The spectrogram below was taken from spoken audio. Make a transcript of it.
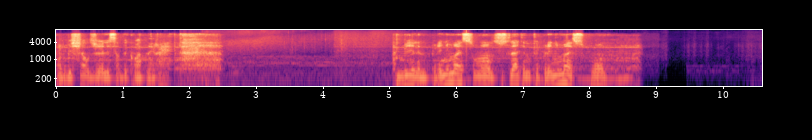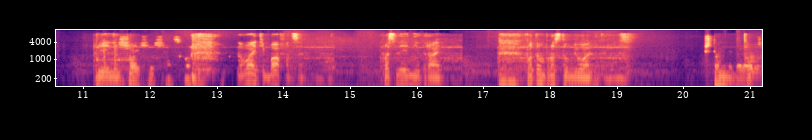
Обещал Джелис адекватный рейд. Белин, принимай сумон. Суслятинка, принимай сумон. Белин. Давайте бафаться. Последний трай. Потом просто убивают. Что мне давать?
